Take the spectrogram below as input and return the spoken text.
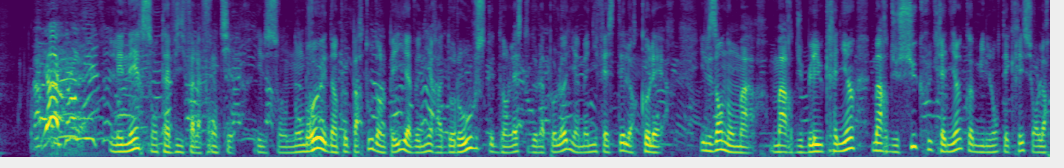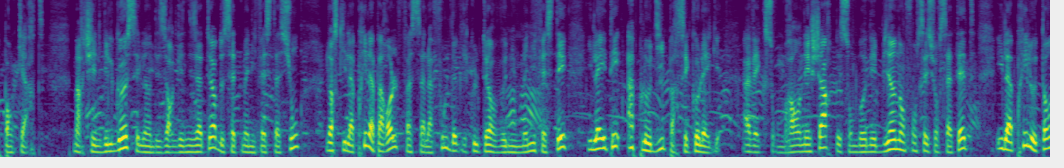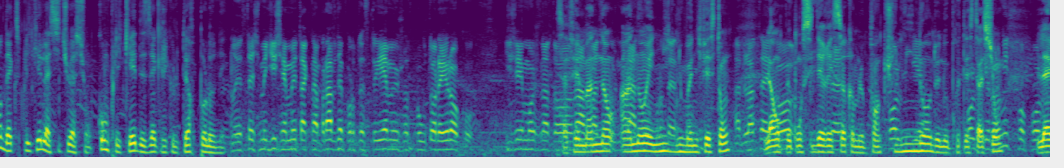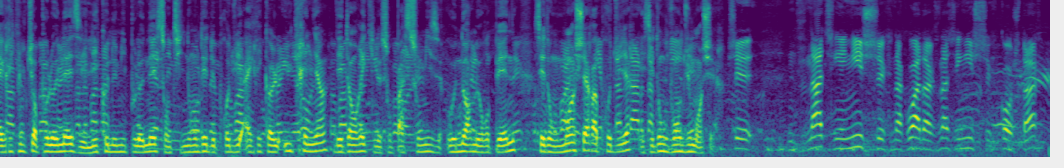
Les nerfs sont à vif à la frontière. Ils sont nombreux et d'un peu partout dans le pays à venir à Dorursk, dans l'est de la Pologne, à manifester leur colère. Ils en ont marre. Marre du blé ukrainien, marre du sucre ukrainien, comme ils l'ont écrit sur leur pancarte. Marcin Vilgos est l'un des organisateurs de cette manifestation. Lorsqu'il a pris la parole face à la foule d'agriculteurs venus manifester, il a été applaudi par ses collègues. Avec son bras en écharpe et son bonnet bien enfoncé sur sa tête, il a pris le temps d'expliquer la situation compliquée des agriculteurs polonais. Ça fait maintenant un an et demi que nous manifestons. Là, on peut considérer ça comme le point culminant de nos protestations. L'agriculture polonaise et l'économie polonaise sont inondées de produits agricoles ukrainiens, des denrées qui ne sont pas soumises aux normes européennes. C'est donc moins cher à produire et c'est donc vendu moins cher.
